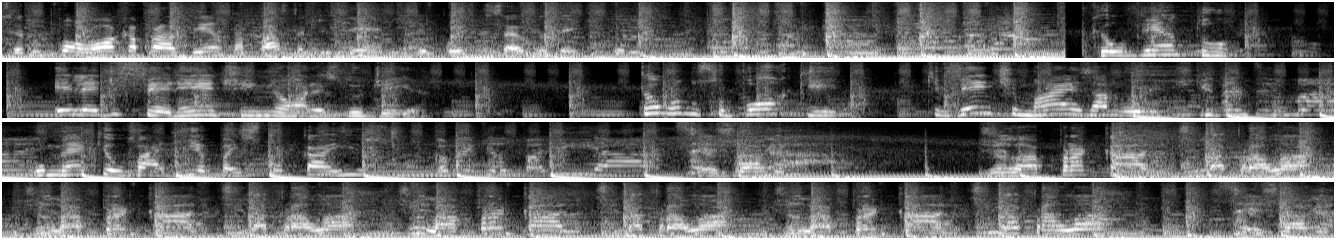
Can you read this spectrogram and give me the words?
Você não coloca para dentro a pasta de dente depois que saiu do dente Porque o vento, ele é diferente em horas do dia. Então vamos supor que, que vente mais à noite. Como é que eu varia para explicar isso? Como é que eu faria? Você joga de lá pra cá, de lá pra lá, de lá pra cá, de lá pra lá, de lá pra cá, de lá pra lá, de lá pra cá, de lá pra lá. Você joga.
